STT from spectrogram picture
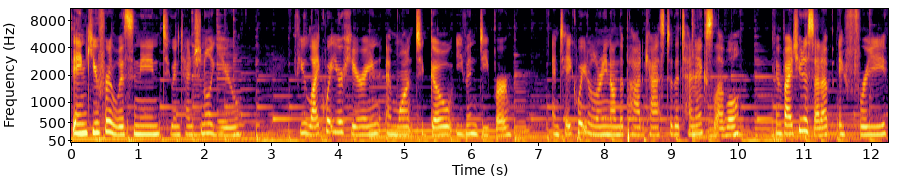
Thank you for listening to Intentional You. If you like what you're hearing and want to go even deeper and take what you're learning on the podcast to the 10x level, invite you to set up a free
